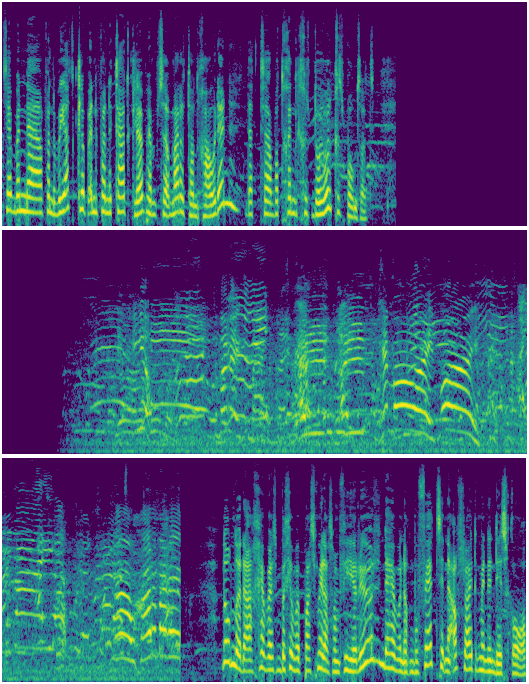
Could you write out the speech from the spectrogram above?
Ze hebben uh, van de biljartclub en van de kaartclub hebben ze een marathon gehouden. Dat uh, wordt door hun gesponsord. Ja, mooi, mooi. Nou, ga er maar in. Donderdag beginnen we pas middags om 4 uur. Dan hebben we nog een buffet en de afsluiting met een disco.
